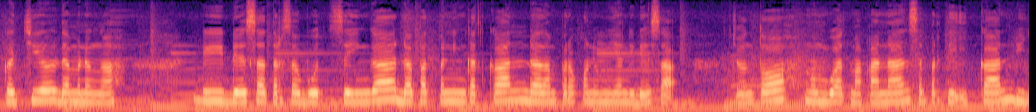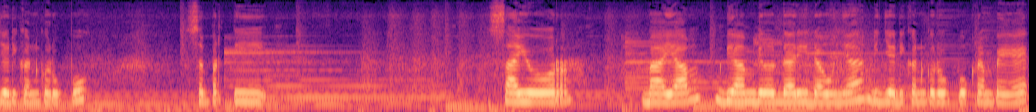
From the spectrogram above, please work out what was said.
kecil, dan menengah di desa tersebut, sehingga dapat meningkatkan dalam perekonomian di desa. Contoh, membuat makanan seperti ikan dijadikan kerupuk, seperti sayur bayam diambil dari daunnya dijadikan kerupuk rempeyek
